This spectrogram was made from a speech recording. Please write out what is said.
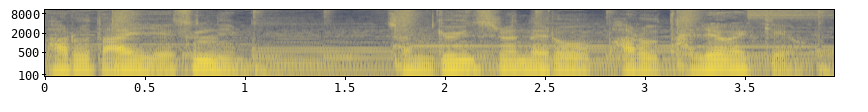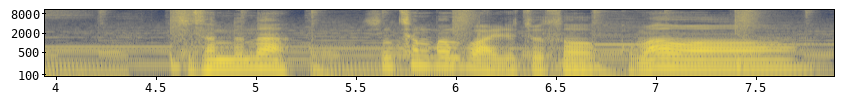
바로 나의 예수님. 전교인 수련회로 바로 달려갈게요. 지선 누나, 신청 방법 알려줘서 고마워.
